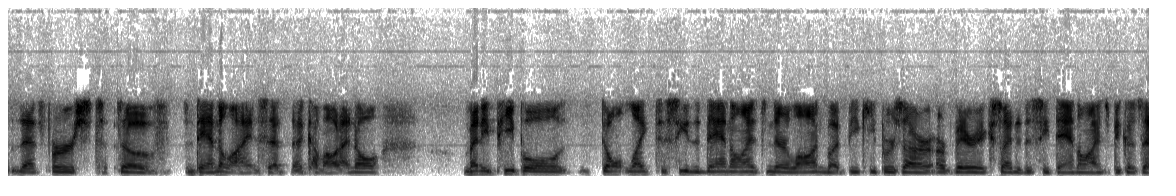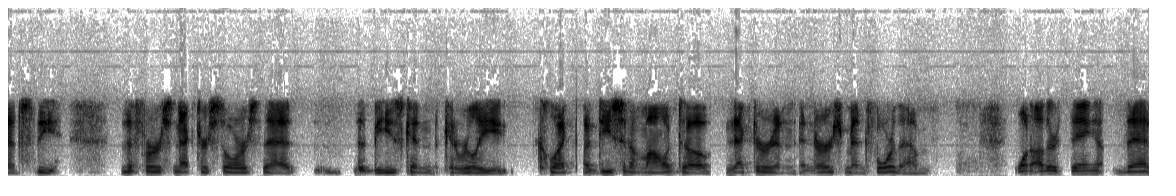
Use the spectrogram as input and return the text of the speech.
that first of dandelions that, that come out. I know many people don't like to see the dandelions in their lawn, but beekeepers are, are very excited to see dandelions because that's the the first nectar source that the bees can can really collect a decent amount of nectar and, and nourishment for them. One other thing that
